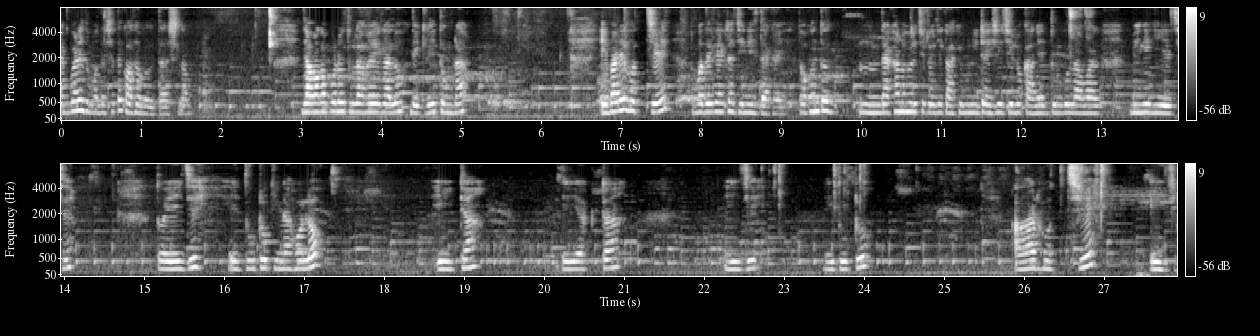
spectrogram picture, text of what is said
একবারে তোমাদের সাথে কথা বলতে আসলাম। জামা কাপড়ও তোলা হয়ে গেল, দেখলেই তোমরা। এবারে হচ্ছে তোমাদেরকে একটা জিনিস দেখাই। তখন তো দেখানো হয়েছিল যে কাকিমুনিটা এসেছিল, কানের দুলগুলো আমার ভেঙে গিয়েছে। তো এই যে, এই দুটো কিনা হলো। এইটা, এই একটা, এই যে, এই দুটো। আর হচ্ছে এই যে,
